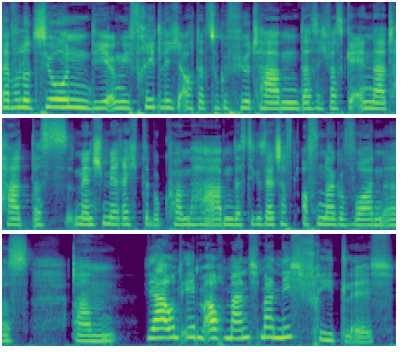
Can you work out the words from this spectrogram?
Revolutionen, die irgendwie friedlich auch dazu geführt haben, dass sich was geändert hat, dass Menschen mehr Rechte bekommen haben, dass die Gesellschaft offener geworden ist. Ähm, ja, und eben auch manchmal nicht friedlich.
